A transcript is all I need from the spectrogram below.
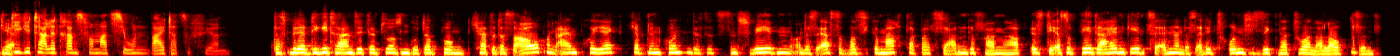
ja. digitale Transformationen weiterzuführen. Das mit der digitalen Signatur ist ein guter Punkt. Ich hatte das auch in einem Projekt. Ich habe einen Kunden, der sitzt in Schweden und das Erste, was ich gemacht habe, als ich angefangen habe, ist die SOP dahingehend zu ändern, dass elektronische Signaturen erlaubt sind.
